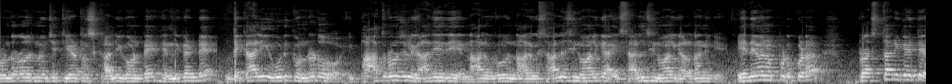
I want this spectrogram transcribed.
రెండో రోజు నుంచి థియేటర్స్ ఖాళీగా ఉంటాయి. ఎందుకంటే ఇంత ఖాళీ ఊరికి ఉండడు. ఈ పాత రోజులు కాదు ఇది. నాలుగు రోజులు నాలుగు సార్లు సినిమాలకి ఐదు సార్లు సినిమాలకి వెళ్ళడానికి. ఏదేమైనప్పుడు కూడా ప్రస్తుతానికైతే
